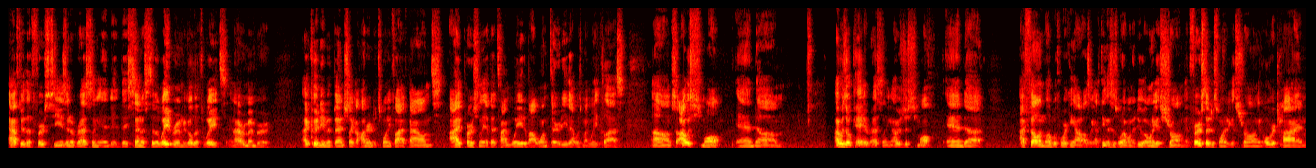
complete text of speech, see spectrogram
after the first season of wrestling ended, they sent us to the weight room to go lift weights. And I remember I couldn't even bench like 125 pounds. I personally at that time weighed about 130. That was my weight class. Um, so I was small and um, I was okay at wrestling. I was just small. And uh, I fell in love with working out. I was like, I think this is what I want to do. I want to get strong. At first, I just wanted to get strong. And over time,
